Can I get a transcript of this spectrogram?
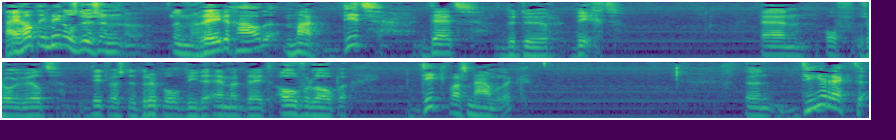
Hij had inmiddels dus een, een reden gehouden, maar dit deed de deur dicht. En, of zo u wilt, dit was de druppel die de emmer deed overlopen. Dit was namelijk een directe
